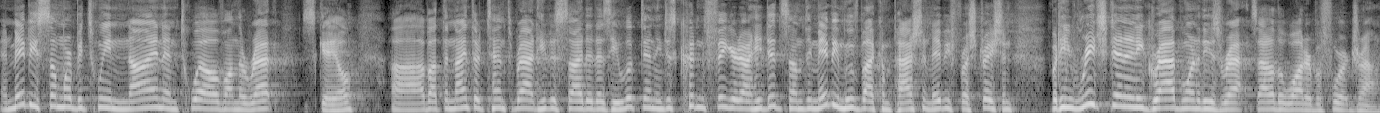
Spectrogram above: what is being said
And maybe somewhere between 9 and 12 on the rat scale, uh, about the ninth or 10th rat, he decided as he looked in, he just couldn't figure it out. He did something, maybe moved by compassion, maybe frustration, but he reached in and he grabbed one of these rats out of the water before it drowned.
